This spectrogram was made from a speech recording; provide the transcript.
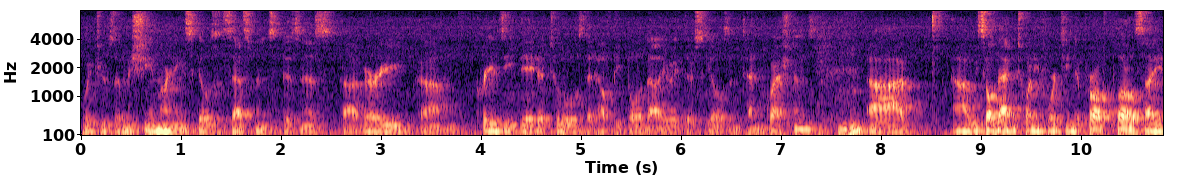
which was a machine learning skills assessments business, uh, very um, crazy data tools that help people evaluate their skills in 10 questions. Mm-hmm. Uh, uh we sold that in 2014 to Pluralsight.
